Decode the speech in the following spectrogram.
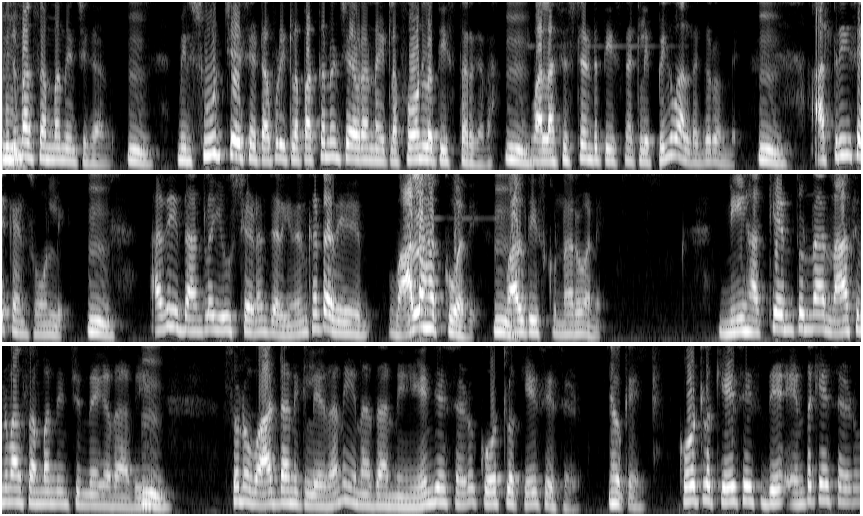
సినిమాకి సంబంధించి కాదు. మీరు షూట్ చేసేటప్పుడు ఇట్లా పక్క నుంచి ఎవరన్నా ఇట్లా ఫోన్లో తీస్తారు కదా. వాళ్ళ అసిస్టెంట్ తీసిన క్లిప్పింగ్ వాళ్ళ దగ్గర ఉంది. ఆ త్రీ సెకండ్స్ ఓన్లీ అది దాంట్లో యూజ్ చేయడం జరిగింది. ఎందుకంటే అది వాళ్ళ హక్కు అది. వాళ్ళు తీసుకున్నారు అని. నీ హక్కు ఎంతున్నా నా సినిమాకి సంబంధించిందే కదా అది. సో నువ్వు వాడడానికి లేదని ఈయన దాన్ని ఏం చేశాడు? కోర్టులో కేసు వేసాడు ఓకే. కోర్టులో కేసు వేసి దే ఎంత కేసాడు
